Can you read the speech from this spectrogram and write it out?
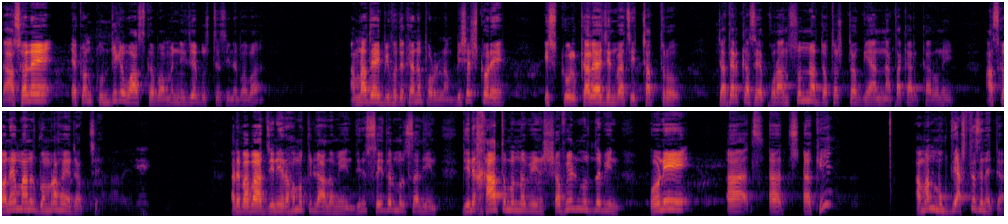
তা আসলে এখন কোন দিকে ওয়াজ করব আমি নিজে বুঝতেছি না, বাবা। আমাদের এই বিপদে কেন পড়লাম? বিশেষ করে স্কুল কলেজ ইউনিভার্সিটির ছাত্র, যাদের কাছে কোরআন সুন্নার যথেষ্ট জ্ঞান না থাকার কারণে আজকে অনেক মানুষ গোমরা হয়ে যাচ্ছে। আরে বাবা, যিনি রহমতুল্লাহ আলমিন, যিনি সৈদুল মুরসালিন, যিনি খাতমুল নবীন শফিল মুজনবিন, উনি কি? আমার মুখ দিয়ে আসতেছেন এটা।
